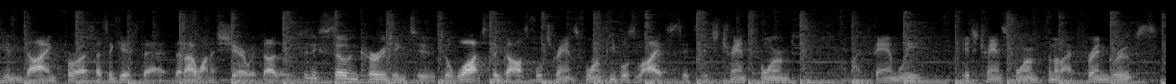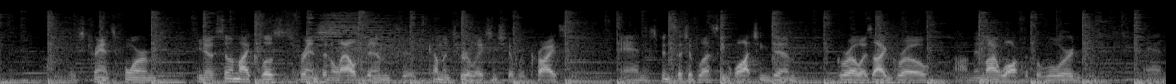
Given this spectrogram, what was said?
Him dying for us, that's a gift that, that I want to share with others. And it's so encouraging to, to watch the gospel transform people's lives. It's, it's transformed my family, it's transformed some of my friend groups, it's transformed you know, some of my closest friends and allowed them to come into a relationship with Christ. And it's been such a blessing watching them grow as I grow um, in my walk with the Lord. And,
